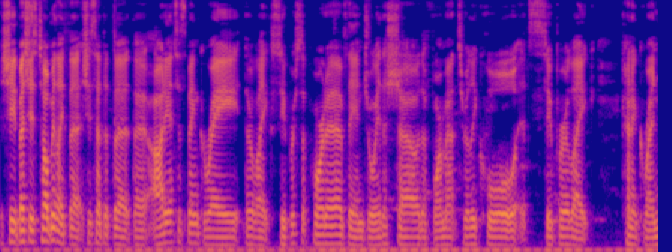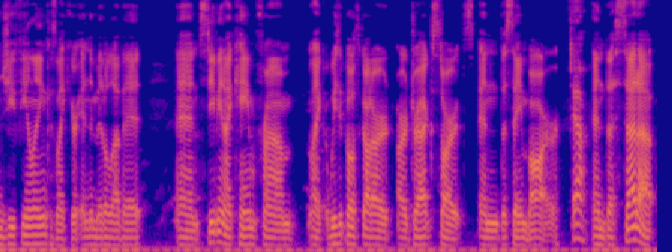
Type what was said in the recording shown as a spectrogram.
she, but she's told me like that. She said that the the audience has been great. They're like super supportive. They enjoy the show. The format's really cool. It's super like kind of grungy feeling because like you're in the middle of it. And Stevie and I came from like we both got our our drag starts in the same bar, Yeah. and the setup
